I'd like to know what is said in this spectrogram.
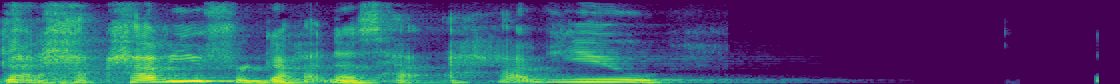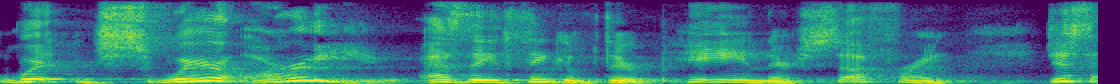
God, ha- have you forgotten us? Ha- have you where, just where are you as they think of their pain, their suffering, just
